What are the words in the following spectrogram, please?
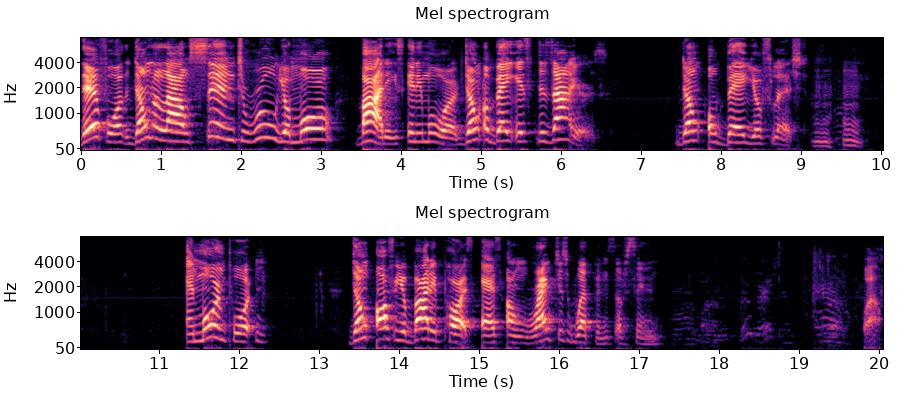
Therefore, don't allow sin to rule your moral bodies anymore. Don't obey its desires. Don't obey your flesh. Mm-hmm. And more important, don't offer your body parts as unrighteous weapons of sin. Wow.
